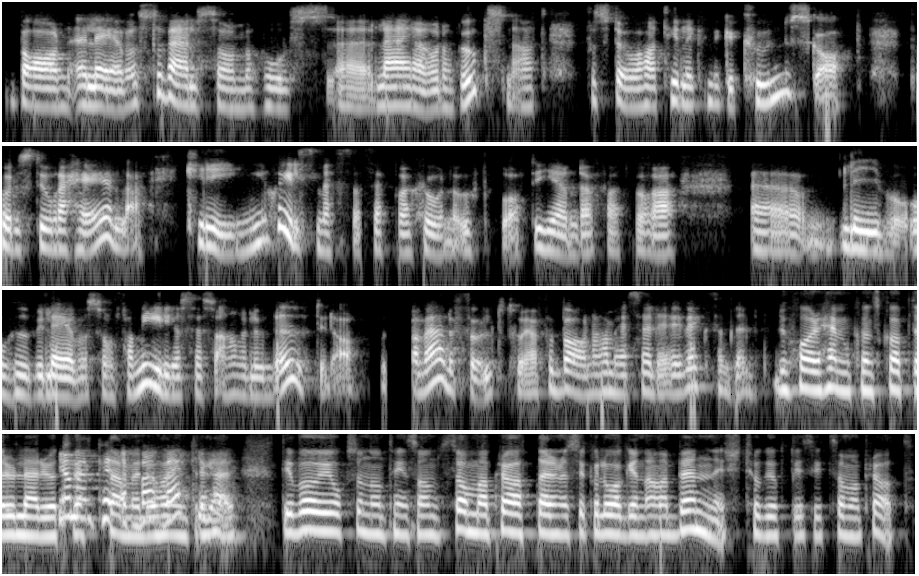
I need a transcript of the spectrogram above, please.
barn, elever såväl som hos eh, lärare och de vuxna att förstå och ha tillräckligt mycket kunskap på det stora hela kring skilsmässa, separation och uppbrott igen därför att våra eh, liv och hur vi lever som familjer ser så annorlunda ut idag. Värdefullt tror jag för barn att ha med sig det i växellivet. Du har hemkunskap där du lär dig att tvätta ja, men, men, du har inte det här. Det var ju också någonting som sommarprataren och psykologen Anna Bennish tog upp i sitt sommarprat.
